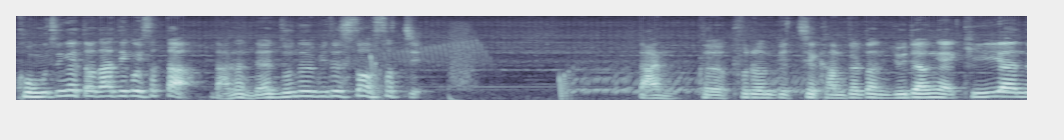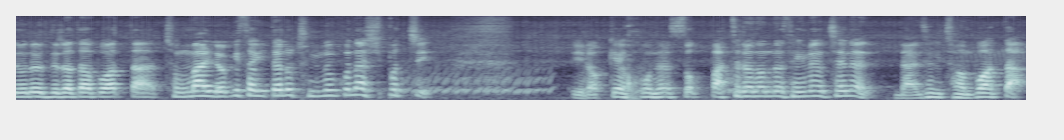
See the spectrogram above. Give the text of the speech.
공중에 떠다니고 있었다. 나는 내 눈을 믿을 수 없었지. 난 그 푸른 빛이 감돌던 유령의 기이한 눈을 들여다보았다. 정말 여기서 이대로 죽는구나 싶었지. 이렇게 혼을 쏙 빠뜨려 놓는 생명체는 난생 처음 보았다.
